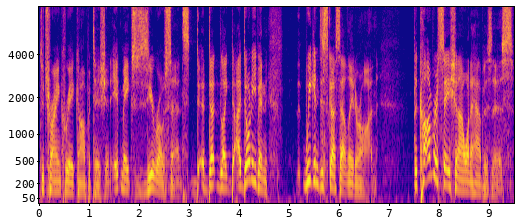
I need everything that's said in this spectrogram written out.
to try and create competition. It makes zero sense. D- d- like I don't even we can discuss that later on. The conversation I want to have is this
